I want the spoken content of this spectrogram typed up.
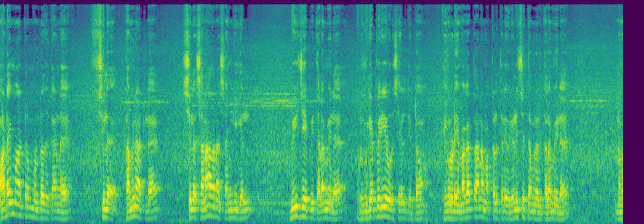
மடைமாற்றம் பண்ணுறதுக்கான சில தமிழ்நாட்டில் சில சனாதன சங்கிகள் பிஜேபி தலைமையில் ஒரு மிகப்பெரிய ஒரு செயல் திட்டம். எங்களுடைய மகத்தான மக்கள் தலைவர் எழுச்சி தமிழர் தலைமையில் நம்ம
